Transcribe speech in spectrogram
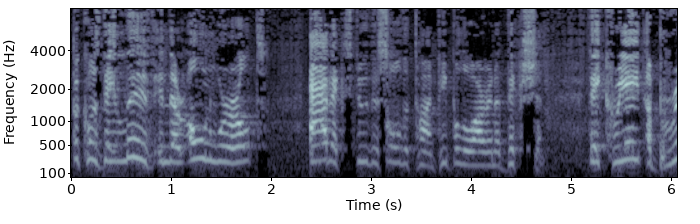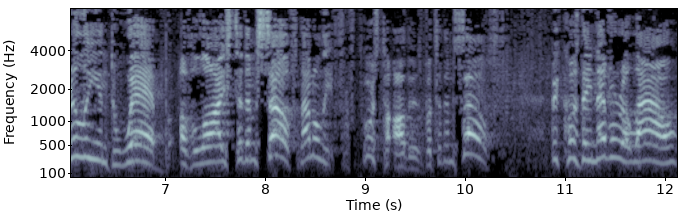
Because they live in their own world. Addicts do this all the time, people who are in addiction. They create a brilliant web of lies to themselves, not only, of course, to others, but to themselves, because they never allow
